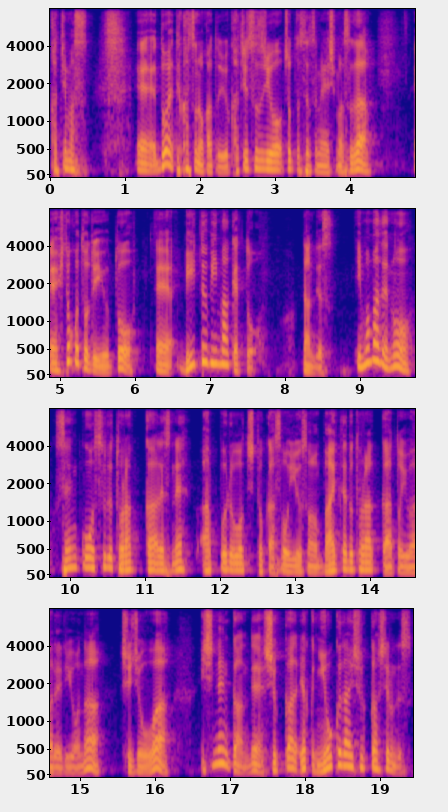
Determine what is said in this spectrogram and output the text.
勝ちます。えー、どうやって勝つのかという勝ち筋をちょっと説明しますが、えー、一言で言うと、えー、B2B マーケットなんです。今までの先行するトラッカーですね。Apple Watch とかそういうそのバイタルトラッカーと言われるような市場は1年間で出荷、約2億台出荷してるんです。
